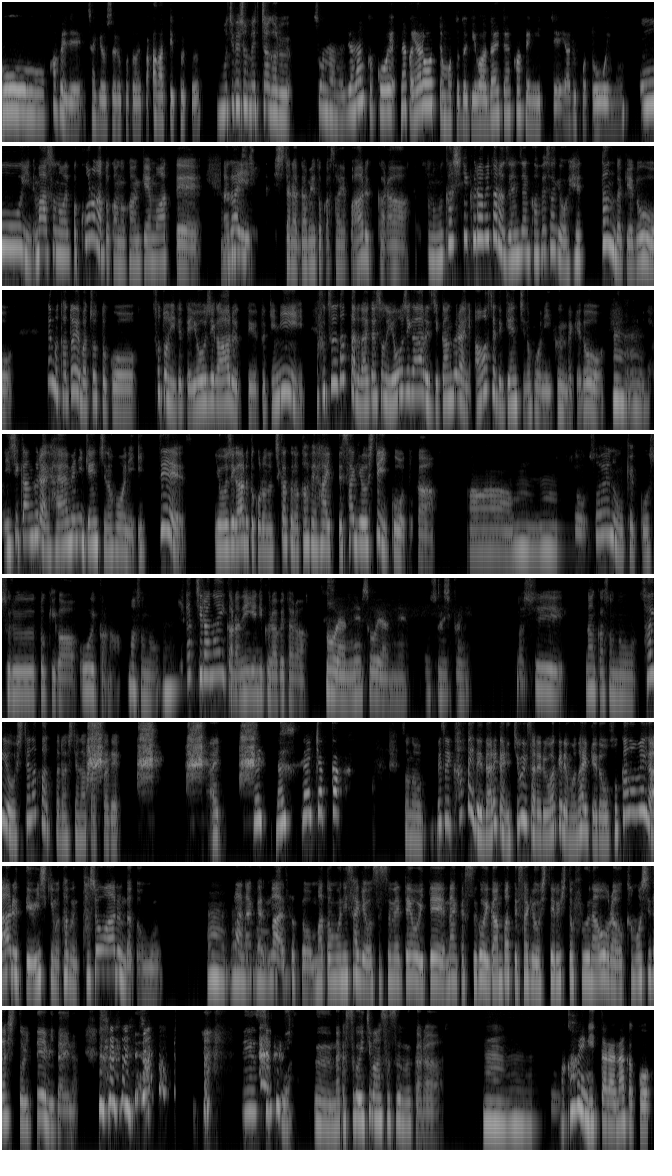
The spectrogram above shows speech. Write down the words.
おーカフェで作業することがやっぱ上がってくる？モチベーションめっちゃ上がる。そうなんだ。じゃあなんかこう、なんかやろうって思った時は、だいたいカフェに行ってやること多いの？多いね。まあそのやっぱコロナとかの関係もあって、長いしたらダメとかさ、やっぱあるから、その昔に比べたら全然カフェ作業減ったんだけど、でも例えばちょっとこう、外に出て用事があるっていう時に普通だったら大体その用事がある時間ぐらいに合わせて現地の方に行くんだけどうんうん。2時間ぐらい早めに現地の方に行って用事があるところの近くのカフェ入って作業して行こうとかああ、うんうん。そうそういうのを結構する時が多いかな。まあそのうん気が散らないからね家に比べたら。そうやね、そうやね。確かに。だしなんかその作業してなかったらしてなかったで、はい、泣いちゃった。その別にカフェで誰かに注意されるわけでもないけど他の目があるっていう意識も多分多少はあるんだと思う。うんうん、まあなんかまあちょっとまともに作業を進めておいてなんかすごい頑張って作業してる人風なオーラを醸し出しといてみたいな。っていうそれがうんなんかすごい一番進むから。うんうん。まあカフェに行ったらなんかこ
